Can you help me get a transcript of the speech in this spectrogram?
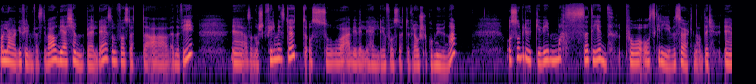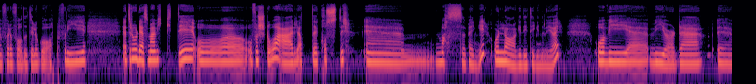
å lage filmfestival. Vi er kjempeheldige som får støtte av NFI, eh, altså Norsk Filminstitutt. Og så er vi veldig heldige å få støtte fra Oslo kommune. Og så bruker vi masse tid på å skrive søknader eh, for å få det til å gå opp. Fordi jeg tror det som er viktig å, å forstå, er at det koster eh, masse penger å lage de tingene vi gjør. Og vi, eh, vi gjør det eh,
